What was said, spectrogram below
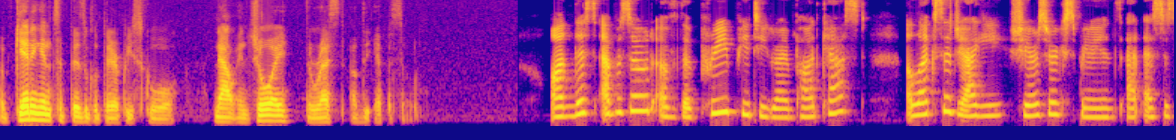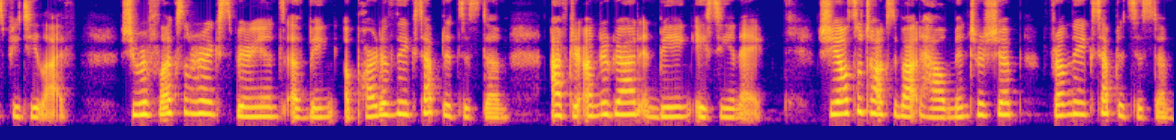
of getting into physical therapy school. Now, enjoy the rest of the episode. On this episode of the Pre PT Grind podcast, Alexa Jaggi shares her experience at SSPT Live. She reflects on her experience of being a part of the accepted system after undergrad and being a CNA. She also talks about how mentorship from the accepted system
